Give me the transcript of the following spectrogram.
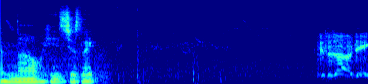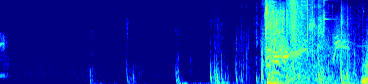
and now he's just like hmm.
